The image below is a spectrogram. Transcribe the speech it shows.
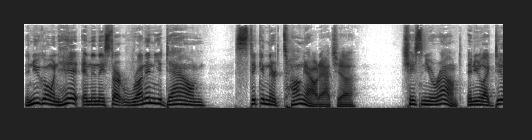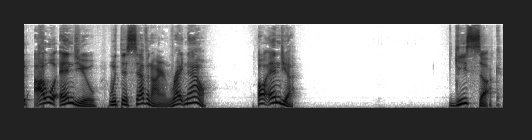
Then you go and hit, and then they start running you down, sticking their tongue out at you, chasing you around. And you're like, dude, I will end you with this seven iron right now. I'll end you. Geese suck.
